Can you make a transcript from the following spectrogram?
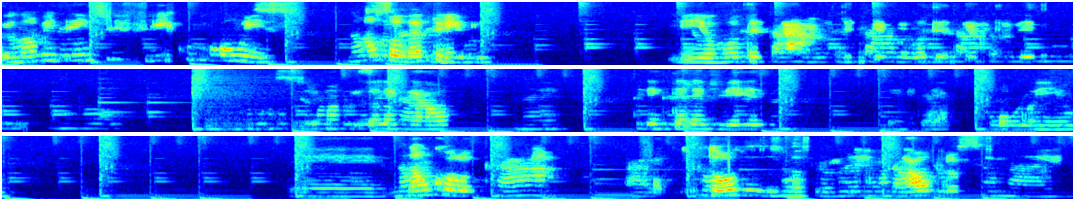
eu não me identifico com isso. Não sou da tribo. E eu vou tentar, vou tentar, vou tentar, talvez não, não vou, não construir uma coisa legal, né? Tem que ter leveza, tem que ter apoio. É, não colocar todos os meus problemas ao profissionais,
